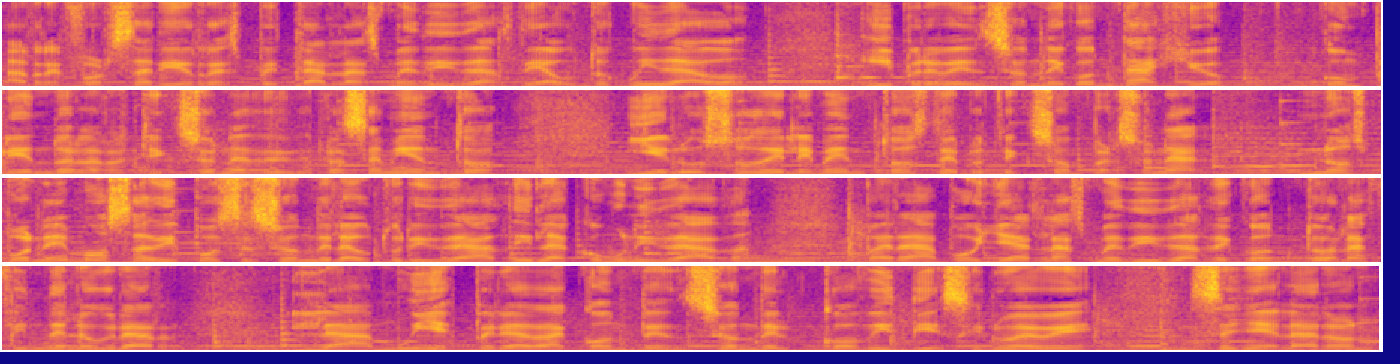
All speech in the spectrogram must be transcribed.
a reforzar y respetar las medidas de autocuidado y prevención de contagio, cumpliendo las restricciones de desplazamiento y el uso de elementos de protección personal. Nos ponemos a disposición de la autoridad y la comunidad para apoyar las medidas de control a fin de lograr la muy esperada contención del COVID-19, señalaron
